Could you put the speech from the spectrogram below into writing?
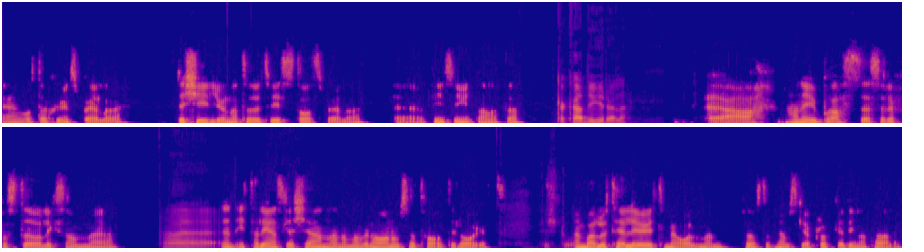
en rotationsspelare. De Chilio naturligtvis startspelare. Eh, finns inget annat där. Kaká dyr eller? Ja, han är ju brasse så det förstör liksom den italienska kärnan om man vill ha honom centralt i laget. Förstår. Men Balotelli är ju ett mål, men först och främst ska jag plocka Di Natale.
